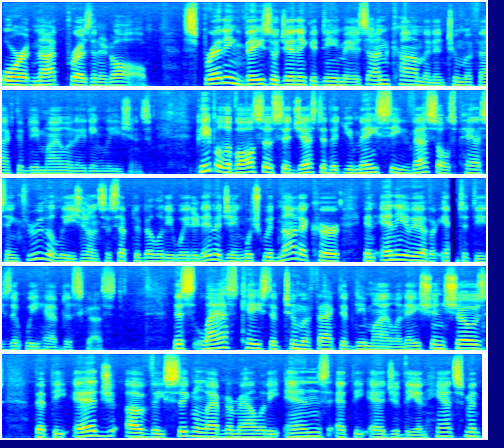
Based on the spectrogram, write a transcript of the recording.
or not present at all. Spreading vasogenic edema is uncommon in tumefactive demyelinating lesions. People have also suggested that you may see vessels passing through the lesion on susceptibility weighted imaging, which would not occur in any of the other entities that we have discussed. This last case of tumefactive demyelination shows that the edge of the signal abnormality ends at the edge of the enhancement,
